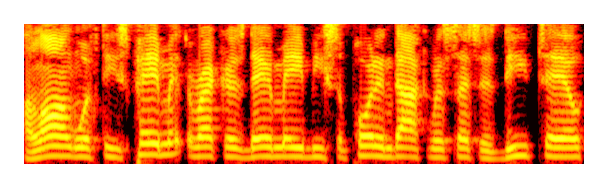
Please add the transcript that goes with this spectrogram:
Along with these payment records, there may be supporting documents such as detailed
